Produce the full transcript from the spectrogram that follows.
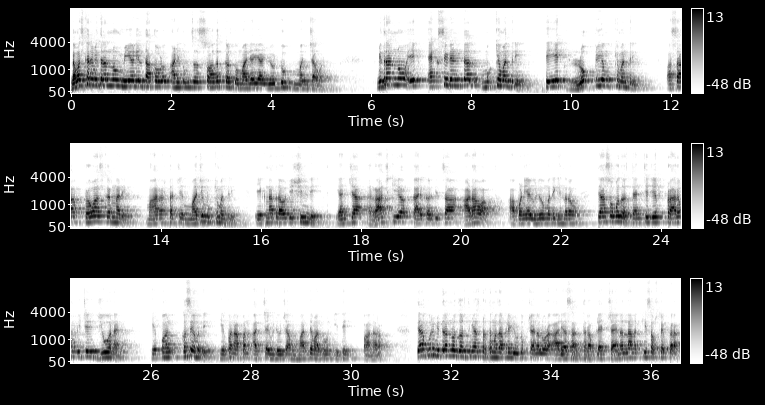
नमस्कार मित्रांनो मी अनिल तातोड आणि तुमचं स्वागत करतो माझ्या या यूट्यूब मंचावर. मित्रांनो एक ॲक्सिडेंटल मुख्यमंत्री ते एक लोकप्रिय मुख्यमंत्री असा प्रवास करणारे महाराष्ट्राचे माजी मुख्यमंत्री एकनाथरावजी शिंदे यांच्या राजकीय कारकिर्दीचा आढावा आपण या व्हिडिओमध्ये घेणार आहोत. त्यासोबतच त्यांचे जे प्रारंभीचे जीवन आहे हे पण कसे होते? हे पण आपण आजच्या व्हिडिओच्या माध्यमातून इथे पाहणार आहोत. त्यापूर्वी मित्रांनो जर तुम्ही आज प्रथमच आपल्या यूट्यूब चॅनलवर आले असाल तर आपल्या चॅनलला नक्की सबस्क्राईब करा.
